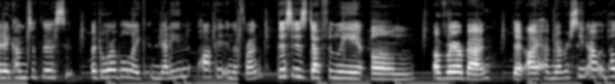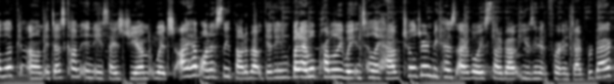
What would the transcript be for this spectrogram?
and it comes with this adorable like netting pocket in the front. This is definitely um, a rare bag that I have never seen out in public. Um, it does come in a size GM, which I have honestly thought about getting, but I will probably wait until I have children because I've always thought about using it for a diaper bag.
